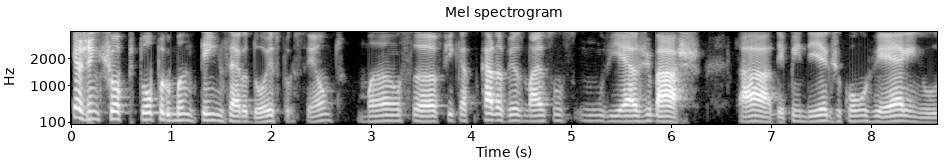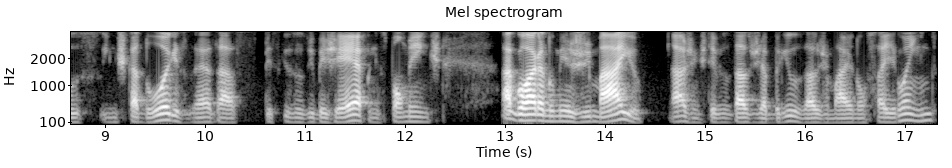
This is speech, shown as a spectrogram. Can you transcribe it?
que a gente optou por manter em 0,2%, mas uh, fica cada vez mais um, um, viés de baixo. Tá? A depender de como vierem os indicadores né, das pesquisas do IBGE, principalmente agora no mês de maio, tá? a gente teve os dados de abril, os dados de maio não saíram ainda.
